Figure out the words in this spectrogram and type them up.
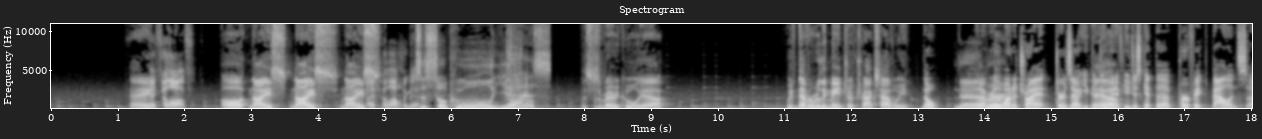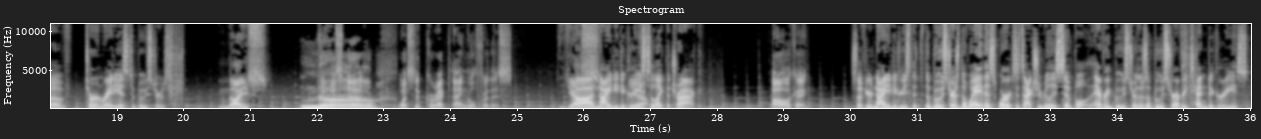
Hey. I fell off. Oh, nice, nice, nice. I fell off again. This is so cool. Yes. This is very cool. Yeah. We've never really made drift tracks, have we? Nope. Never. And I really want to try it. Turns out you can do it if you just get the perfect balance of turn radius to boosters. Nice. No. What's the correct angle for this? Yes. Uh, 90 degrees Yeah. to like the track. Oh, okay. So if you're 90 degrees, the, the boosters, the way this works, it's actually really simple. Every booster, there's a booster every 10 degrees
